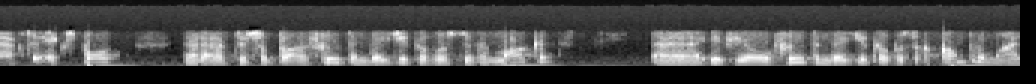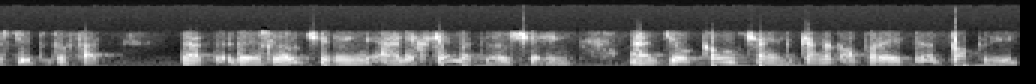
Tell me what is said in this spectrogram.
have to export, that have to supply fruit and vegetables to the market, uh, if your fruit and vegetables are compromised due to the fact that there's load shedding and extended load shedding, and your cold chain cannot operate properly,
